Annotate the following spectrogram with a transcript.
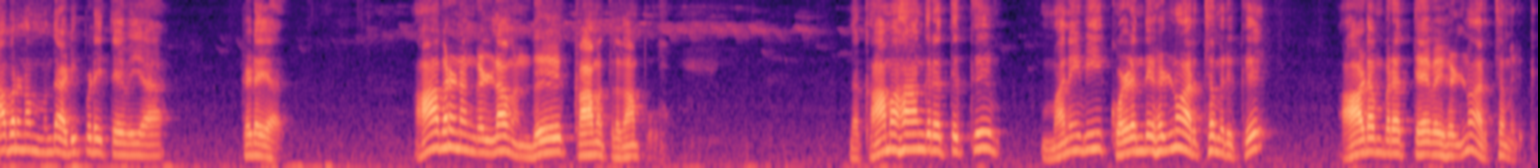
ஆபரணம் வந்து அடிப்படை தேவையா? கிடையாது. ஆபரணங்கள்லாம் வந்து காமத்தில் தான் போகும். இந்த காமகாங்கிறதுக்கு மனைவி குழந்தைகள்னு அர்த்தம் இருக்குது ஆடம்பர தேவைகள்னு அர்த்தம் இருக்குது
